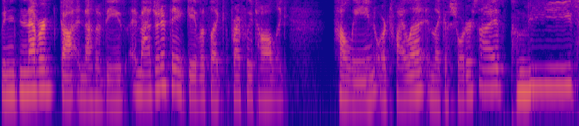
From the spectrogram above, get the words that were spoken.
We never got enough of these. Imagine if they gave us like Frightfully Tall, like Howleen or Twyla in like a shorter size. Please.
